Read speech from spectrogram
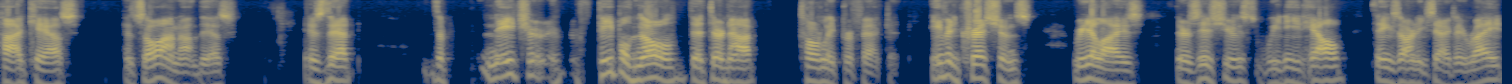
podcasts and so on on this, is that the nature, people know that they're not totally perfected. Even Christians realize there's issues, we need help, things aren't exactly right,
